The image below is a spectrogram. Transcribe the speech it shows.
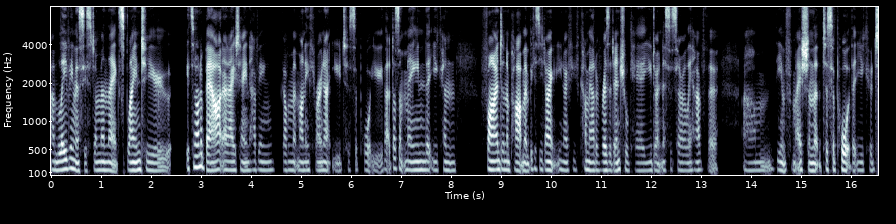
um, leaving the system and they explain to you it's not about at 18 having government money thrown at you to support you. That doesn't mean that you can find an apartment because you don't, you know, if you've come out of residential care, you don't necessarily have the um, the information that to support that you could,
